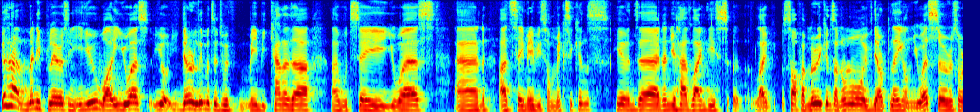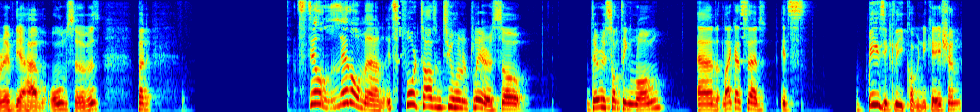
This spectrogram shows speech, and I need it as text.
you have many players in EU while in US you they're limited with maybe Canada I would say US and I'd say maybe some Mexicans here and there. And then you have like these uh, like South Americans. I don't know if they are playing on US servers or if they have own servers, but still little man. It's four thousand two hundred players, so there is something wrong. And like I said, it's basically communication.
